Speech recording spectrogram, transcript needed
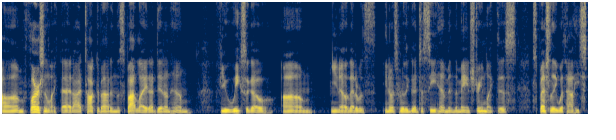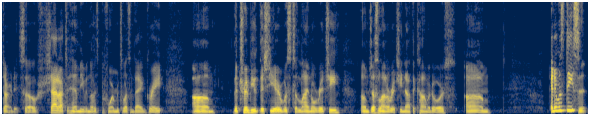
um, flourishing like that. I talked about in the spotlight I did on him a few weeks ago. Um, you know that it was you know it's really good to see him in the mainstream like this, especially with how he started. So shout out to him, even though his performance wasn't that great. Um, the tribute this year was to Lionel Richie, um, just Lionel Richie, not the Commodores. Um, and it was decent.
